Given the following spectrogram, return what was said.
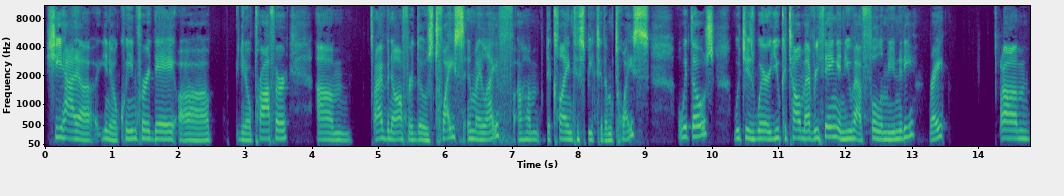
She had a, you know, queen for a day, uh, you know, proffer. Um, I've been offered those twice in my life, um, declined to speak to them twice with those, which is where you could tell them everything and you have full immunity, right? Um,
